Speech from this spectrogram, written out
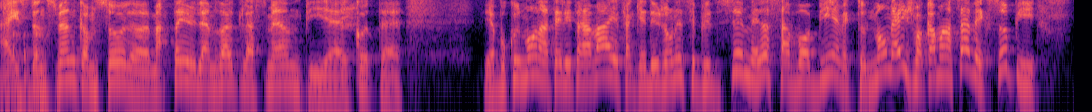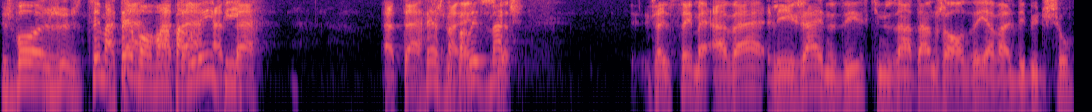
Hey, c'est une semaine comme ça. Là. Martin a eu de la misère toute la semaine. Puis euh, écoute, euh, il y a beaucoup de monde en télétravail. Fait qu'il y a des journées c'est plus difficile. Mais là, ça va bien avec tout le monde. Hey, je vais commencer avec ça. Puis je vais. Tu sais, Martin va, en parler. Attends, puis... attends, attends. je vais parler du match. Je le sais, mais avant, les gens nous disent qu'ils nous entendent jaser avant le début du show.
